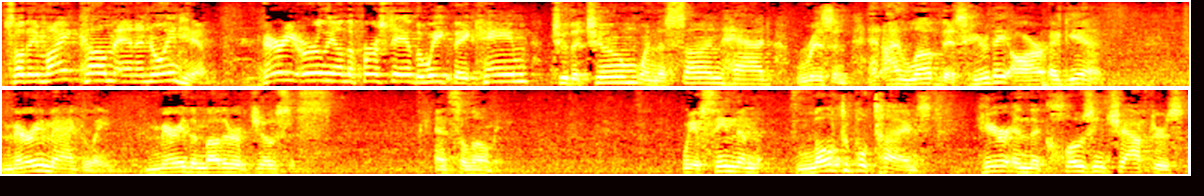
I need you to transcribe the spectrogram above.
So they might come and anoint him. Very early on the first day of the week, they came to the tomb when the sun had risen. And I love this. Here they are again. Mary Magdalene, Mary the mother of Joseph, and Salome. We have seen them multiple times here in the closing chapters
